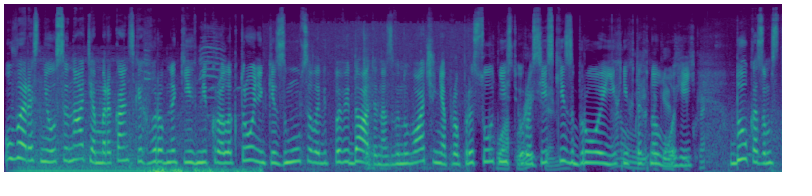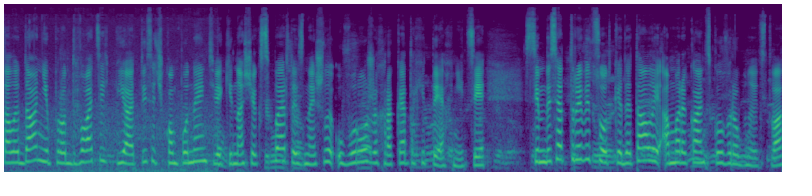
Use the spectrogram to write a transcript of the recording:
У вересні у Сенаті американських виробників мікроелектроніки змусили відповідати на звинувачення про присутність у російській зброї їхніх технологій. Доказом стали дані про 25 тисяч компонентів, які наші експерти знайшли у ворожих ракетах і техніці. 73% деталей американського виробництва.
